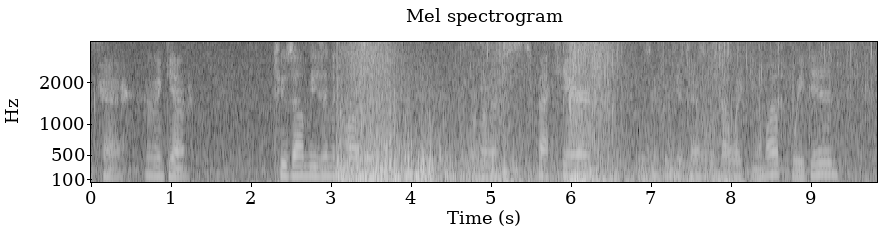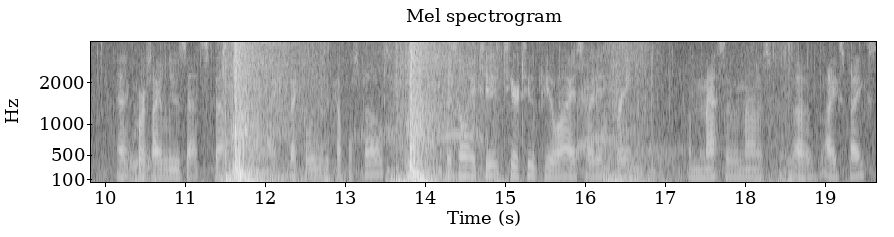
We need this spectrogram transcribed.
Okay, and again, two zombies in the closet. We're gonna back here, see if we can get there without waking them up. We did. And of course I lose that spell. I expect to lose a couple spells. There's only two tier 2 POI, so I didn't bring a massive amount of, of ice spikes.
